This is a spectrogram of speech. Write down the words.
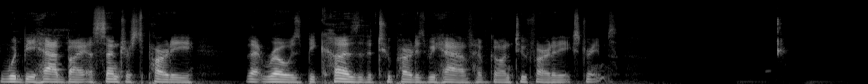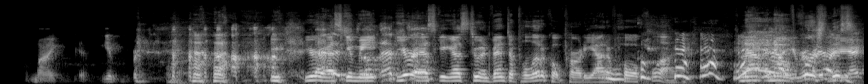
would be had by a centrist party that rose because the two parties we have have gone too far to the extremes? My, you, you're That is asking me. so- You're so- asking us to invent a political party out of whole cloth. now, Yeah, now, you of course, really this You're-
